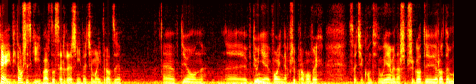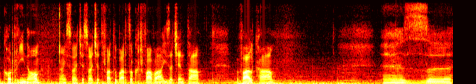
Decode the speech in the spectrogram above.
Hej, witam wszystkich bardzo serdecznie. Witajcie moi drodzy e, w Dune, e, w Dunie Wojnach Przyprawowych. Słuchajcie, kontynuujemy nasze przygody rodem Corrino. No i słuchajcie, słuchajcie, trwa tu bardzo krwawa i zacięta walka e, z...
